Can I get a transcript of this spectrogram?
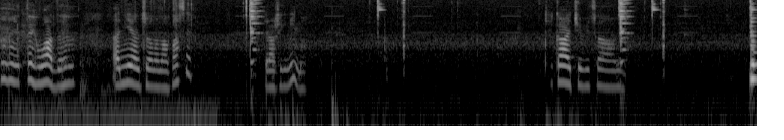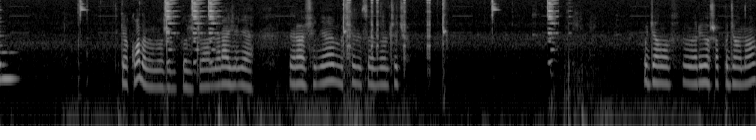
Ty ładny. A nie wiem, czy ona ma pasy? Raczej nie ma. Czekajcie, widzowie. Tylko kłada bym może wypożyczyła, na razie nie. Na razie nie, musimy sobie włączyć podziała Mariusza Podziana.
